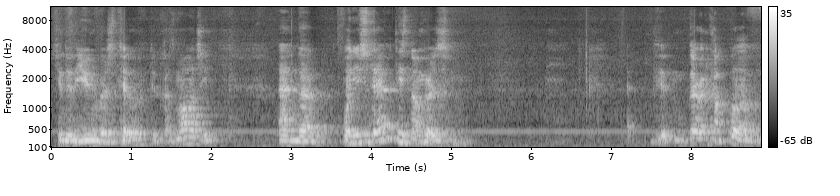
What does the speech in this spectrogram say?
you can do the universe too, do cosmology. And uh, when you stare at these numbers, there are a couple of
